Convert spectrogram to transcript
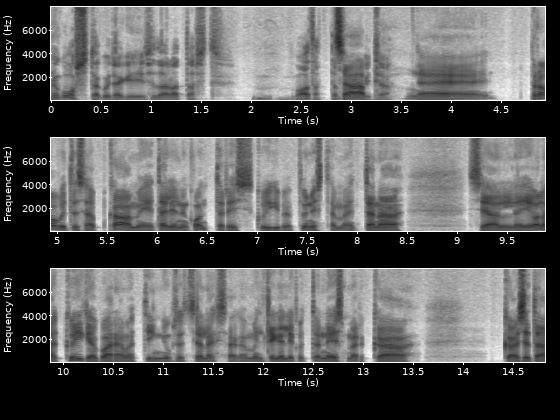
nagu osta kuidagi seda ratast, vaadata, proovida? Äh, proovida saab ka meie Tallinna kontoris, kuigi peab tunnistama, et täna seal ei ole kõige paremad tingimused selleks, aga meil tegelikult on eesmärk ka, ka seda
